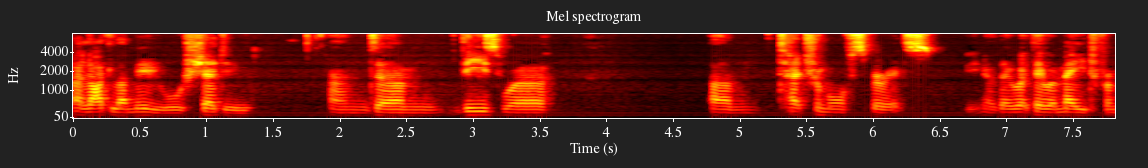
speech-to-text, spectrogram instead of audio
Alad Lamu or Shedu. And um, these were um, tetramorph spirits. You know, they were, they were made from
